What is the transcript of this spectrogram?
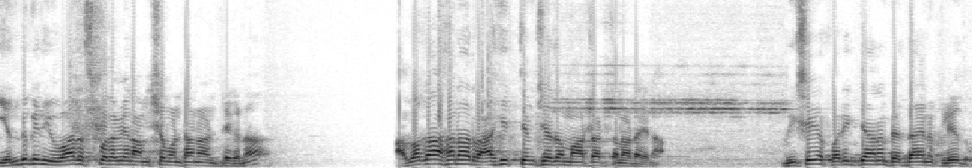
ఎందుకు ఇది వివాదాస్పదమైన అంశం అంటానా అంటే కన అవగాహన రాహిత్యం చేత మాట్లాడుతున్నాడు ఆయన. విషయ పరిజ్ఞానం పెద్ద ఆయనకు లేదు.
